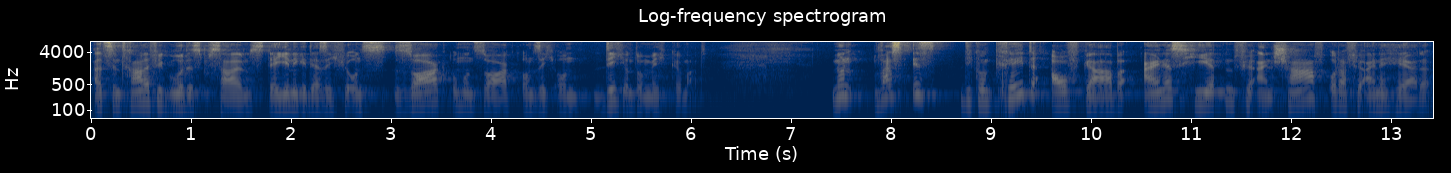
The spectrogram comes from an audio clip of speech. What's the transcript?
als zentrale Figur des Psalms derjenige, der sich für uns sorgt, um uns sorgt, um sich um dich und um mich kümmert. Nun, was ist die konkrete Aufgabe eines Hirten für ein Schaf oder für eine Herde?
